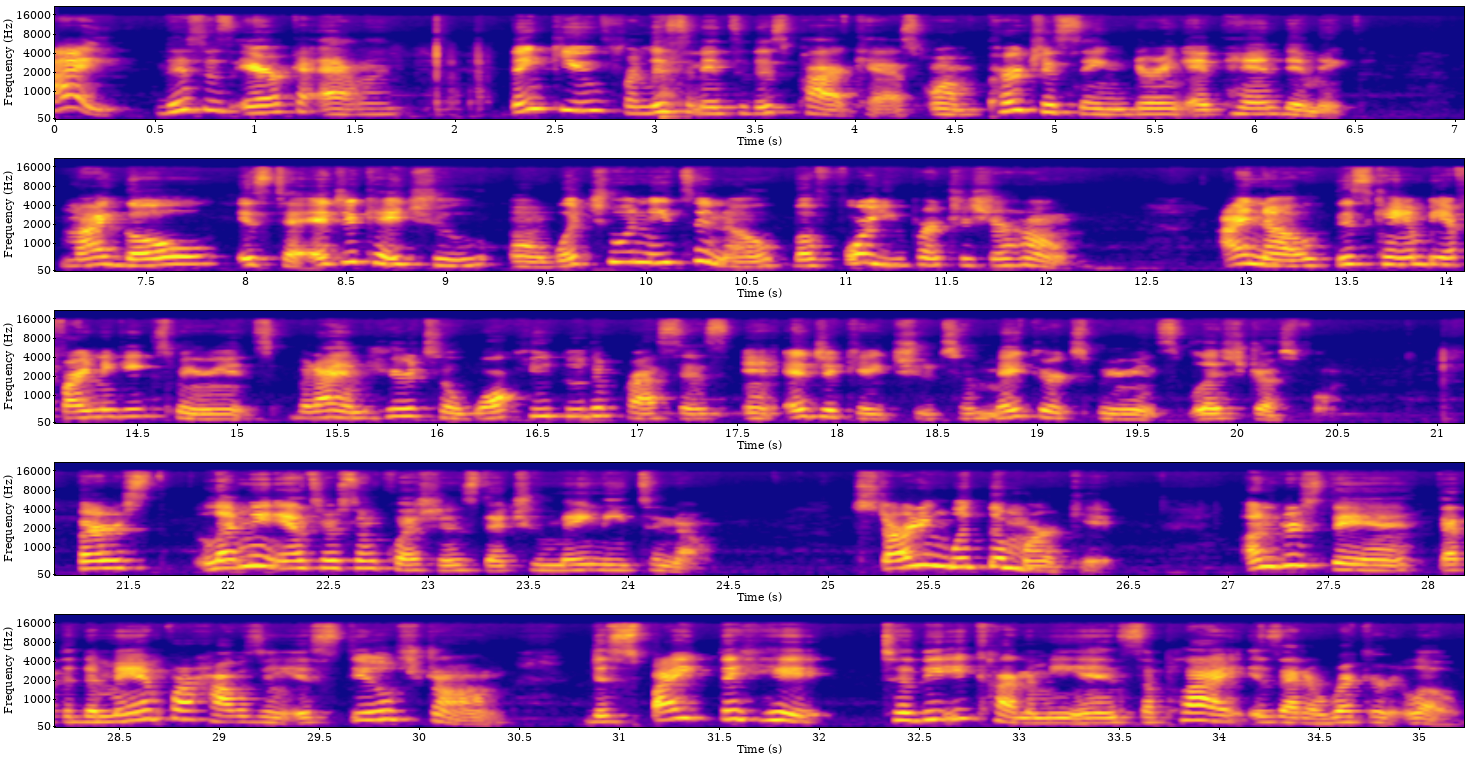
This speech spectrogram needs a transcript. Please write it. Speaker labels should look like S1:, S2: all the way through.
S1: Hi, this is Erica Allen. Thank you for listening to this podcast on purchasing during a pandemic. My goal is to educate you on what you will need to know before you purchase your home. I know this can be a frightening experience, but I am here to walk you through the process and educate you to make your experience less stressful. First, let me answer some questions that you may need to know. Starting with the market. Understand that the demand for housing is still strong despite the hit to the economy and supply is at a record low.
